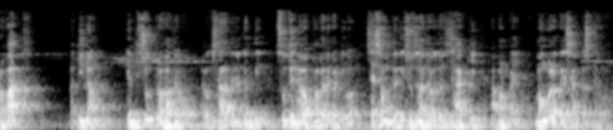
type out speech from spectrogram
प्रभात दिन केमती सुप्रभात हो सारा दिन केमी सुदिन हे फल कटो से संबंध की सूचना देवा जहाँकि आपंपाई मंगलकारी सब्यस्त होगा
